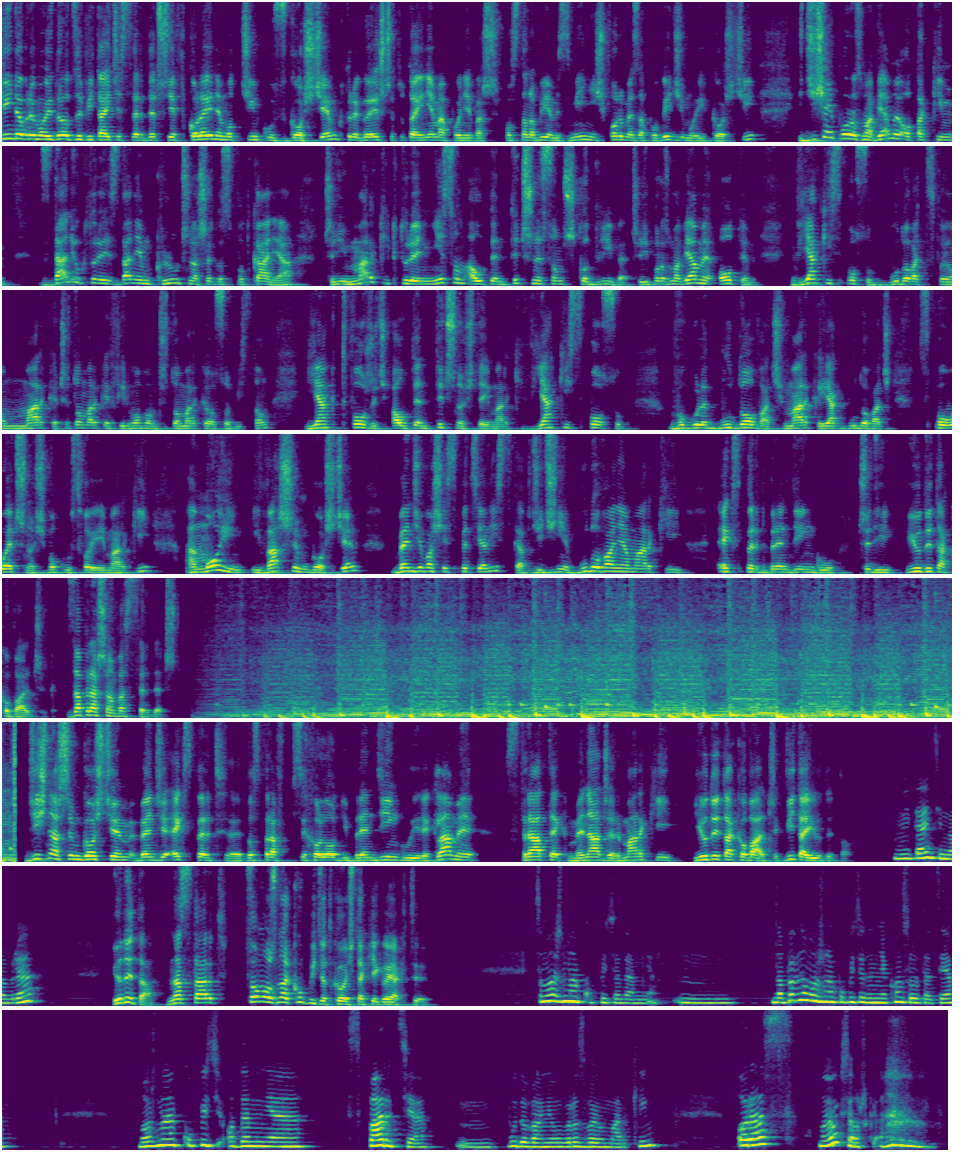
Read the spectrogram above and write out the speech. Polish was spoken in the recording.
Dzień dobry moi drodzy, witajcie serdecznie w kolejnym odcinku z gościem, którego jeszcze tutaj nie ma, ponieważ postanowiłem zmienić formę zapowiedzi moich gości. I dzisiaj porozmawiamy o takim zdaniu, które jest zdaniem klucz naszego spotkania, czyli marki, które nie są autentyczne, są szkodliwe. Czyli porozmawiamy o tym, w jaki sposób budować swoją markę, czy to markę firmową, czy to markę osobistą, jak tworzyć autentyczność tej marki, w jaki sposób w ogóle budować markę, jak budować społeczność wokół swojej marki. A moim i waszym gościem będzie właśnie specjalistka w dziedzinie budowania marki, ekspert brandingu, czyli Judyta Kowalczyk. Zapraszam was serdecznie. Dziś naszym gościem będzie ekspert do spraw psychologii, brandingu i reklamy, strateg, menadżer marki Judyta Kowalczyk. Witaj Judyto. Witaj, dzień dobry. Judyta, na start, co można kupić od kogoś takiego jak ty? Co można kupić ode mnie? Mm, na pewno można kupić ode mnie konsultacje. Można kupić ode mnie wsparcie mm, w budowaniu, w rozwoju marki oraz moją książkę.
